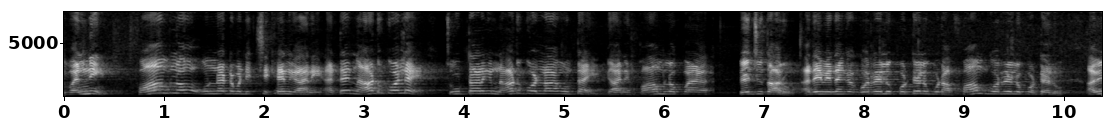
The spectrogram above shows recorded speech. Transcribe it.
ఇవన్నీ ఫామ్లో ఉన్నటువంటి చికెన్ కానీ అంటే నాటుకోళ్ళే చూడటానికి నాటుకోళ్ళలాగా ఉంటాయి. కానీ ఫామ్లో పెంచుతారు. అదేవిధంగా గొర్రెలు పొట్టేలు కూడా ఫామ్ గొర్రెలు పొట్టేలు అవి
